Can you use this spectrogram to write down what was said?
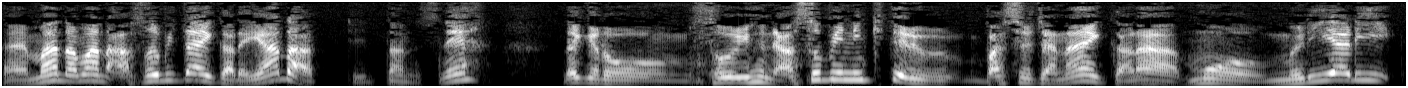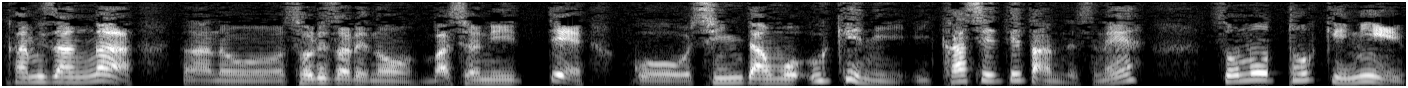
えー、まだまだ遊びたいから嫌だって言ったんですね。だけど、そういうふうに遊びに来てる場所じゃないから、もう無理やり神さんが、あの、それぞれの場所に行って、こう、診断を受けに行かせてたんですね。その時に、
